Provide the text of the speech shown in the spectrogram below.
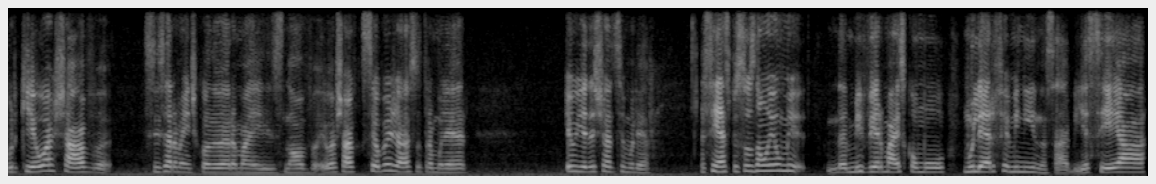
Porque eu achava, sinceramente, quando eu era mais nova, eu achava que se eu beijasse outra mulher, eu ia deixar de ser mulher. Assim, as pessoas não iam me, né, me ver mais como mulher feminina, sabe? Ia ser a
